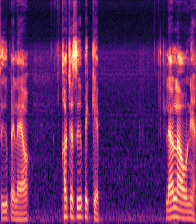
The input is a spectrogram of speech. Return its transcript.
ซื้อไปแล้ว เขาจะซื้อไปเก็บ แล้วเราเนี่ย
